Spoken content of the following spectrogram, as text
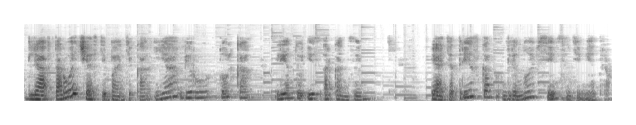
Для второй части бантика я беру только ленту из органзы. 5 отрезков длиной в 7 сантиметров.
